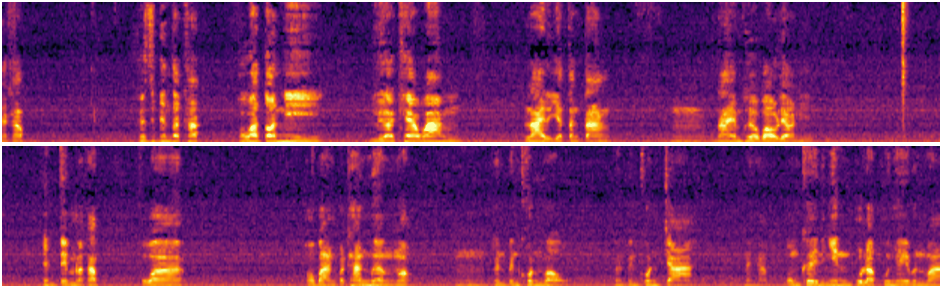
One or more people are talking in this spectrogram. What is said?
นะครับก็จะเป็นตะคัก เพราะว่าตอนนี้เหลือแค่ว่างรายละเอียดต่างๆ อืมหน้าอำเภอเบาแล้วนี่ เต็มๆแล้วครับ เพราะว่าพอบานประท่านเมืองเนาะอืมเพิ่นเป็นคนเบาเพิ่นเป็นคนจานะครับ ผมเคยได้ยินผู้รักผู้ใหญ่บรรว่า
